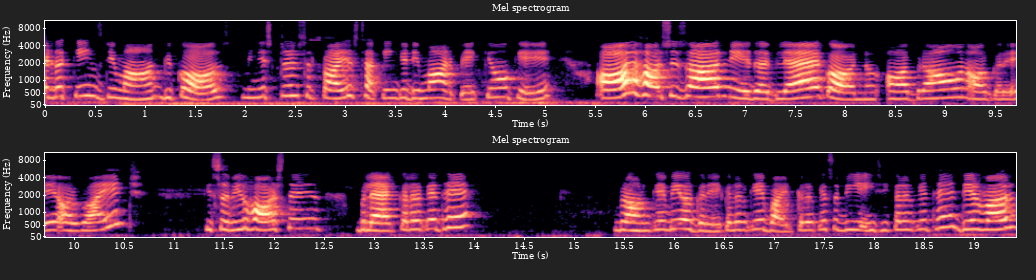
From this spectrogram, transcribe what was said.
at the king's demand because minister surprised था किंग के डिमांड पे, क्योंकि all horses are neither black or or brown or grey or white, कि सभी थे ब्लैक कलर के थे ब्राउन के भी और ग्रे कलर के वाइट कलर के सभी इसी कलर के थे। There were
